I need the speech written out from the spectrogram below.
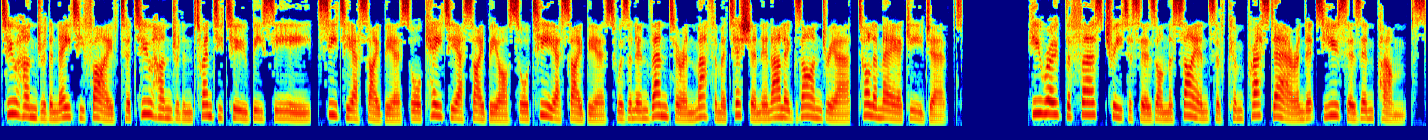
285 to 222 BCE. Ctesibius or Ktesibios or Ctesibius was an inventor and mathematician in Alexandria, Ptolemaic Egypt. He wrote the first treatises on the science of compressed air and its uses in pumps.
